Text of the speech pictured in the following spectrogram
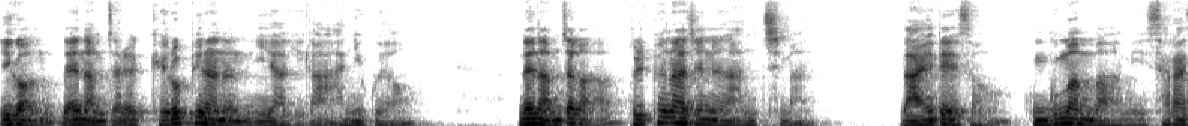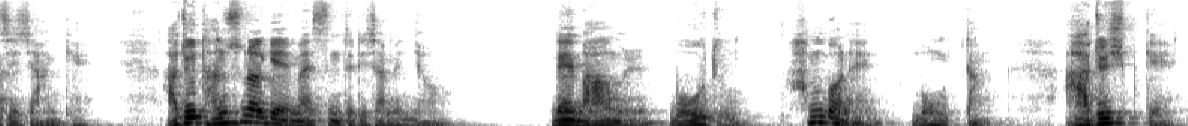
이건 내 남자를 괴롭히라는 이야기가 아니고요. 내 남자가 불편하지는 않지만 나에 대해서 궁금한 마음이 사라지지 않게 아주 단순하게 말씀드리자면요 내 마음을 모두 한 번에 몽땅 아주 쉽게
